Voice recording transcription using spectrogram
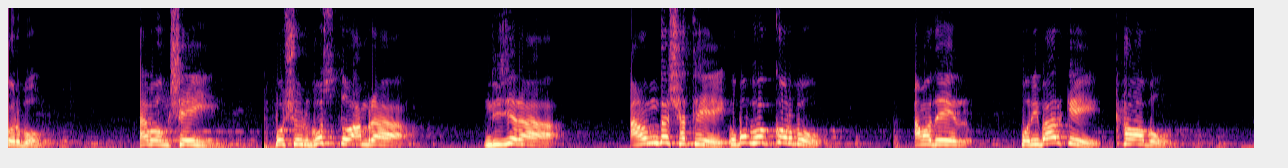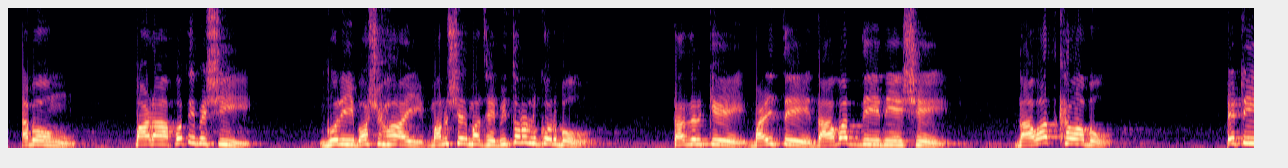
করব এবং সেই পশুর গোস্ত আমরা নিজেরা আনন্দের সাথে উপভোগ করব, আমাদের পরিবারকে খাওয়াবো এবং পাড়া প্রতিবেশী, গরিব, অসহায় মানুষের মাঝে বিতরণ করব। তাদেরকে বাড়িতে দাওয়াত দিয়ে নিয়ে এসে দাওয়াত খাওয়াবো। এটি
